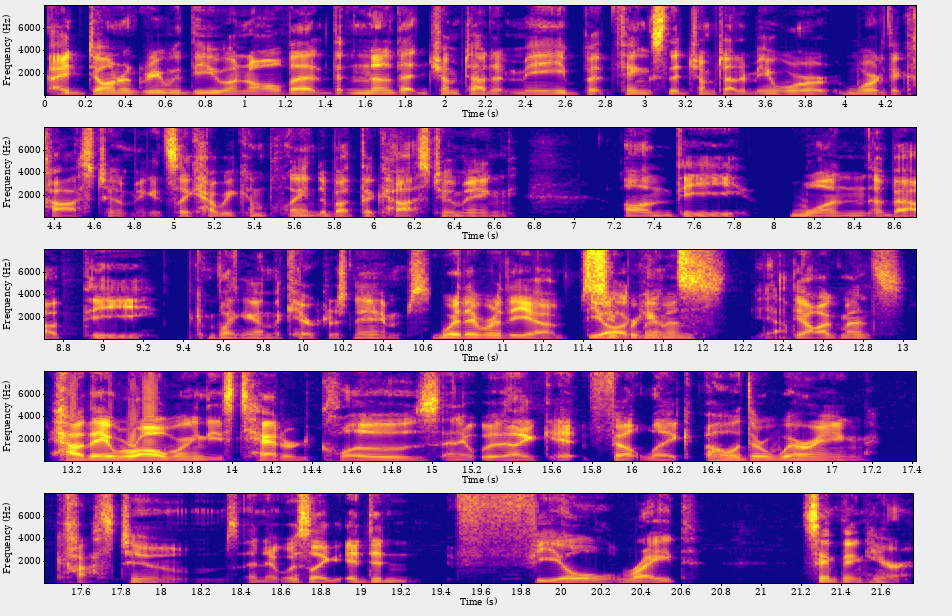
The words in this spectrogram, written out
I don't agree with you on all that. None of that jumped out at me, but things that jumped out at me were were the costuming. It's like how we complained about the costuming on the one about the complaining on the characters' names, where they were the, uh, the superhumans, augments. yeah, the augments. How they were all wearing these tattered clothes, and it was like it felt like oh they're wearing costumes, and it was like it didn't feel right. Same thing here.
